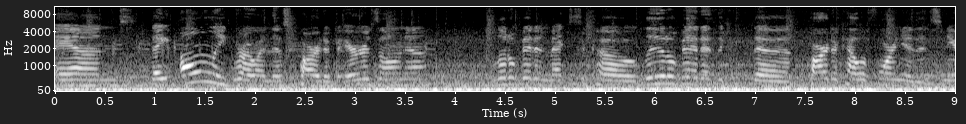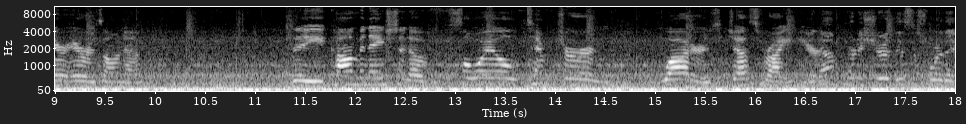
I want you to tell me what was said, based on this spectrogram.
And they only grow in this part of Arizona, a little bit in Mexico, a little bit at the, the part of California that's near Arizona the combination of soil, temperature, and water is just right And here. I'm pretty sure this is where they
